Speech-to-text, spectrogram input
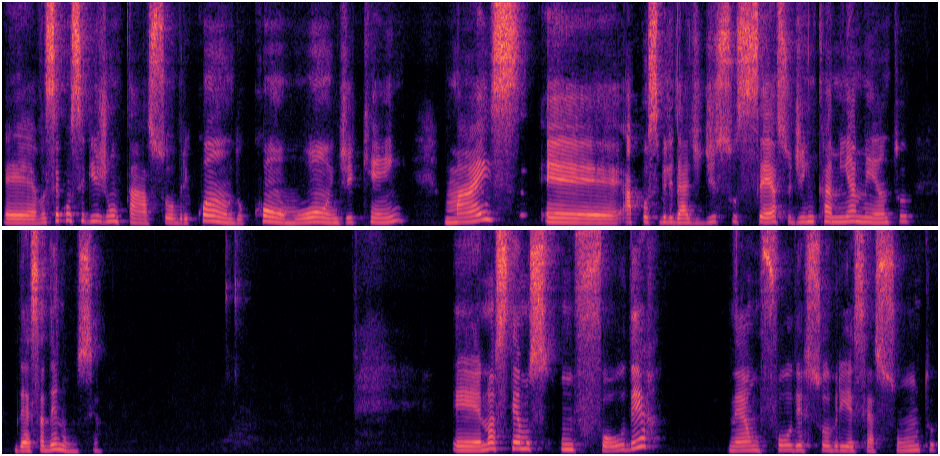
é, você conseguir juntar sobre quando, como, onde, quem, mais é, a possibilidade de sucesso, de encaminhamento dessa denúncia. É, nós temos um folder, né, um folder sobre esse assunto,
